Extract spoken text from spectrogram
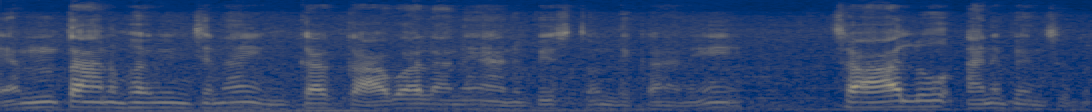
ఎంత అనుభవించినా ఇంకా కావాలనే అనిపిస్తుంది కానీ చాలు అనిపించదు.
